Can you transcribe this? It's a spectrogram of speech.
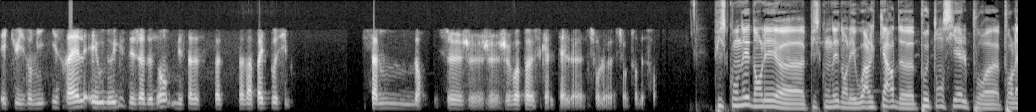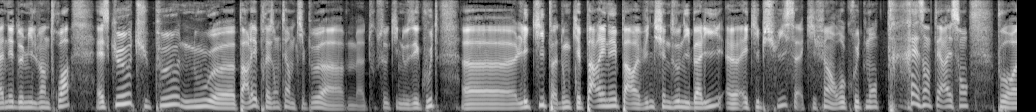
et qu'ils ont mis Israël et Unox déjà dedans, mais ça, ça, va pas être possible. Ça, non, je, je, je vois pas Euskaltel sur le sur le Tour de France puisqu'on est dans les euh, puisqu'on est dans les wildcards euh, potentiels pour euh, l'année 2023, est-ce que tu peux nous parler, présenter un petit peu à, tous ceux qui nous écoutent l'équipe donc qui est parrainée par Vincenzo Nibali, équipe suisse, qui fait un recrutement très intéressant pour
